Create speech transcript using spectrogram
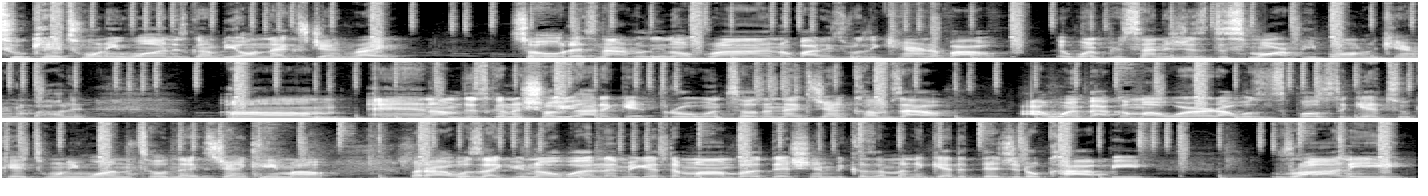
2K21 is gonna be on next gen, right? So there's not really no grind. Nobody's really caring about the win percentages. The smart people aren't caring about it. Um, and I'm just gonna show you how to get through until the next gen comes out. I went back on my word. I wasn't supposed to get 2K21 until next gen came out. But I was like, you know what? Let me get the Mamba edition because I'm gonna get a digital copy. Ronnie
